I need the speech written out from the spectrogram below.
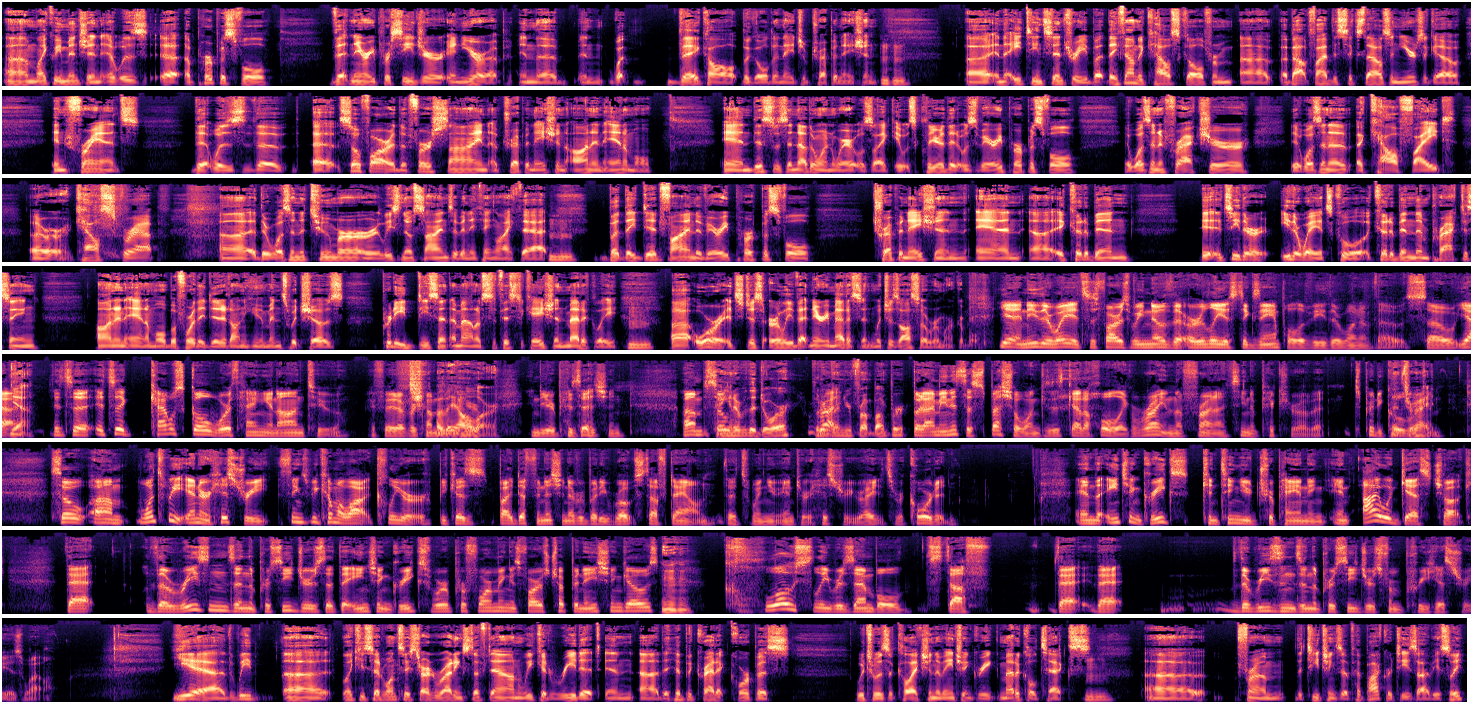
Um, like we mentioned, it was a, a purposeful veterinary procedure in Europe in the in what they call the golden age of trepanation uh, in the 18th century. But they found a cow skull from uh, about five to six thousand years ago in France that was the uh, so far the first sign of trepanation on an animal. And this was another one where it was like it was clear that it was very purposeful. It wasn't a fracture. It wasn't a, a cow fight or a cow scrap. Uh, there wasn't a tumor, or at least no signs of anything like that. But they did find a very purposeful trepanation, and uh, it could have been. It's either either way. It's cool. It could have been them practicing on an animal before they did it on humans, which shows pretty decent amount of sophistication medically, uh, or it's just early veterinary medicine, which is also remarkable. Yeah, and either way, it's as far as we know the earliest example of either one of those. So yeah, Yeah. it's a it's a cow skull worth hanging on to if it ever comes. Oh, they into all your, are. into your possession. Um, so Hang it over the door, put Right. it on your front bumper. But I mean, it's a special one because it's got a hole like right in the front. I've seen a picture of it. It's pretty cool That's right. So um, once we enter history, things become a lot clearer because by definition, everybody wrote stuff down. That's when you enter history, right? It's recorded. And the ancient Greeks continued trepanning. And I would guess, Chuck, that the reasons and the procedures that the ancient Greeks were performing as far as trepanation goes closely resembled stuff that that the reasons and the procedures from prehistory as well. Yeah, we uh, like you said. Once they started writing stuff down, we could read it in uh, the Hippocratic Corpus, which was a collection of ancient Greek medical texts uh, from the teachings of Hippocrates. Obviously,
